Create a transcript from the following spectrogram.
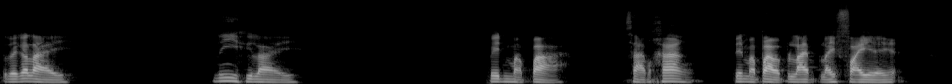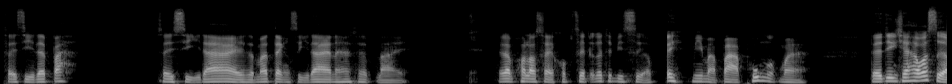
ต่อไปก็ลายนี่คือลายเป็นหมาป่าสามข้าง เป็นหมาป่าแบบลายลายไฟอะไรเงี้ยใส่สีได้ปะใส่สีได้สามารถแต่งสีได้นะฮะสำหรับลาย แล้วพอเราใส่ครบเสร็จก็จะมีเสือเอ้ยมีหมาป่าพุ่งออกมา แต่จริงใช้คำว่าเสือ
